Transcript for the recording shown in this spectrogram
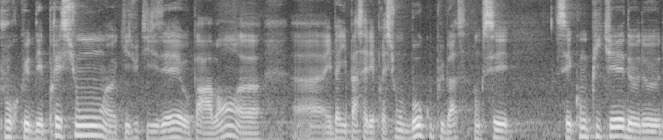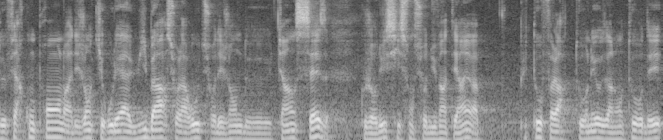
pour que des pressions euh, qu'ils utilisaient auparavant, euh, euh, eh ben, ils passent à des pressions beaucoup plus basses. Donc c'est c'est compliqué de, faire comprendre à des gens qui roulaient à 8 bars sur la route, sur des gens de 15, 16, qu'aujourd'hui, s'ils sont sur du 21, il va plutôt falloir tourner aux alentours des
